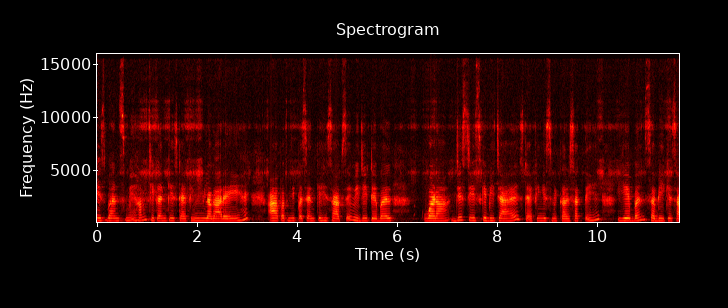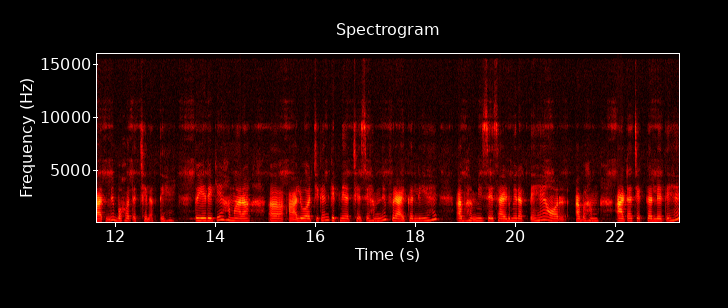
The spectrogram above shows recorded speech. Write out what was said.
इस बंस में हम चिकन की स्टफिंग लगा रहे हैं। आप अपनी पसंद के हिसाब से वेजिटेबल वड़ा, जिस चीज़ के भी चाहे स्टफिंग इसमें कर सकते हैं। ये बन सभी के साथ में बहुत अच्छे लगते हैं। तो ये देखिए हमारा आलू और चिकन कितने अच्छे से हमने फ्राई कर लिए हैं। अब हम इसे साइड में रखते हैं और अब हम आटा चेक कर लेते हैं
